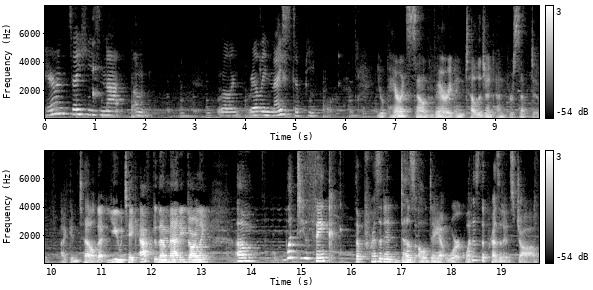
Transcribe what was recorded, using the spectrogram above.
parents say he's not, um, really, really nice to people. Your parents sound very intelligent and perceptive. I can tell that you take after them, Maddie, darling. Um, what do you think the president does all day at work? What is the president's job?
